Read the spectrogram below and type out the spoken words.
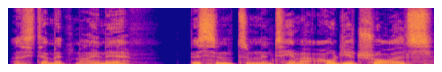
was ich damit meine. Bisschen zum Thema Audio-Trolls.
